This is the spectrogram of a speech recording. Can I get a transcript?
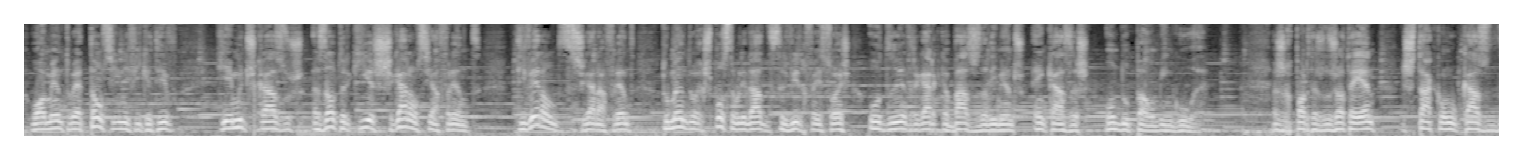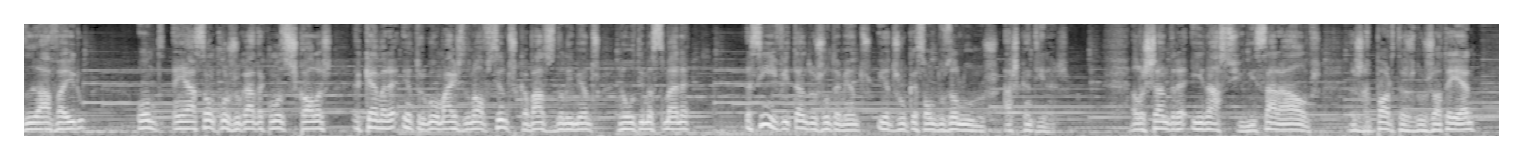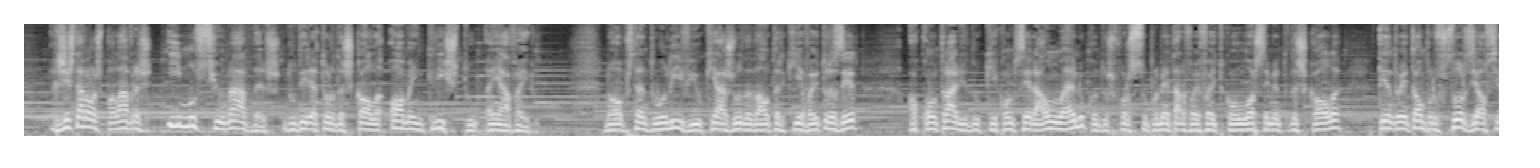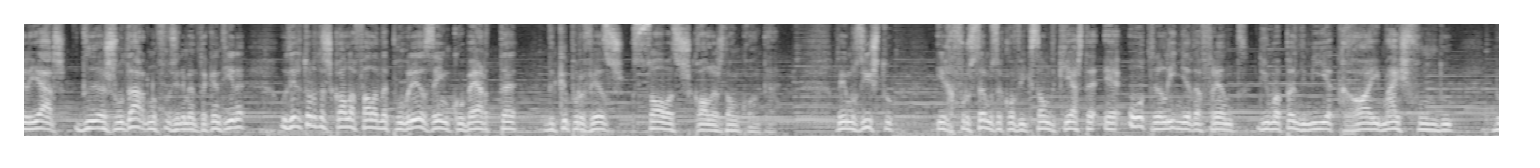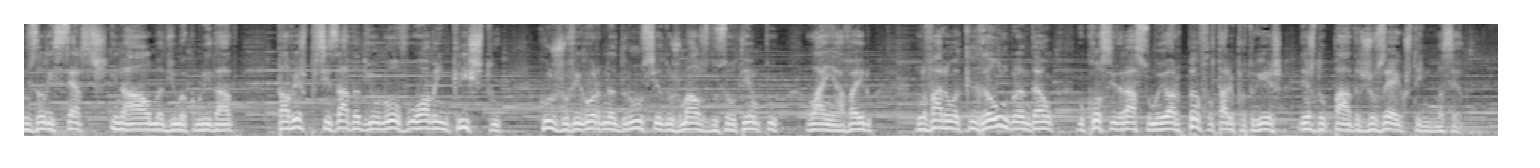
O aumento é tão significativo que, em muitos casos, as autarquias chegaram-se à frente, tiveram de se chegar à frente, tomando a responsabilidade de servir refeições ou de entregar cabazes de alimentos em casas onde o pão mingua. As repórteres do JN destacam o caso de Aveiro, onde, em ação conjugada com as escolas, a Câmara entregou mais de 900 cabazes de alimentos na última semana, assim evitando os juntamentos e a deslocação dos alunos às cantinas. Alexandra Inácio e Sara Alves, as repórteres do JN, registaram as palavras emocionadas do diretor da escola Homem Cristo, em Aveiro. Não obstante o alívio que a ajuda da autarquia veio trazer, ao contrário do que acontecera há um ano, quando o esforço suplementar foi feito com o orçamento da escola, tendo então professores e auxiliares de ajudar no funcionamento da cantina, o diretor da escola fala da pobreza encoberta de que por vezes só as escolas dão conta. Lemos isto e reforçamos a convicção de que esta é outra linha da frente de uma pandemia que rói mais fundo nos alicerces e na alma de uma comunidade, talvez precisada de um novo homem Cristo, cujo vigor na denúncia dos males do seu tempo, lá em Aveiro, levaram a que Raul Brandão o considerasse o maior panfletário português desde o padre José Agostinho de Macedo.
